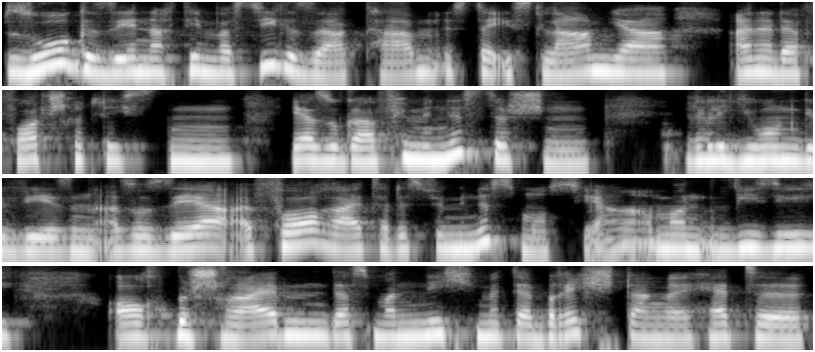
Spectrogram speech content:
so gesehen, nach dem, was Sie gesagt haben, ist der Islam ja einer der fortschrittlichsten, ja sogar feministischen Religionen gewesen, also sehr Vorreiter des Feminismus, ja. Man, wie Sie auch beschreiben, dass man nicht mit der Brechstange hätte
